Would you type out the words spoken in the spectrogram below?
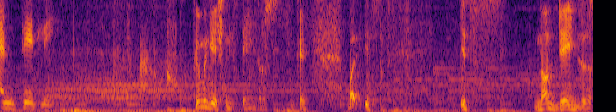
and deadly. Fumigation is dangerous, okay? But it's it's not dangerous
